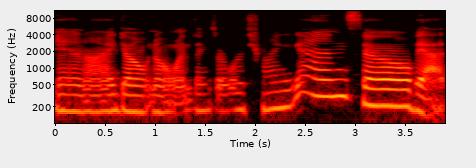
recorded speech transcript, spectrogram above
And I don't know when things are worth trying again, so bad.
